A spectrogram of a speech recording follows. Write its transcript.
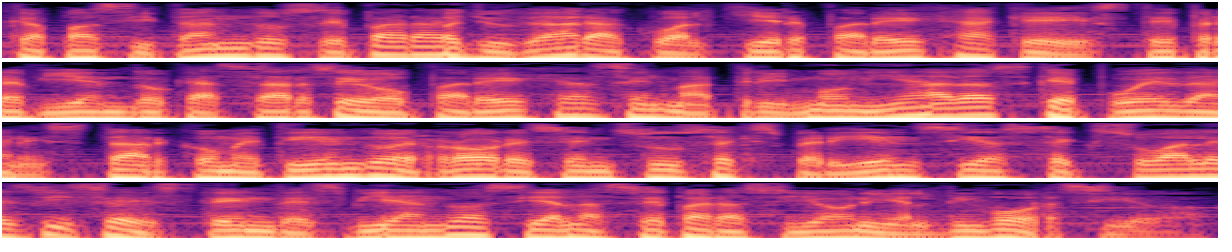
capacitándose para ayudar a cualquier pareja que esté previendo casarse o parejas en matrimoniadas que puedan estar cometiendo errores en sus experiencias experiencias sexuales y se estén desviando hacia la separación y el divorcio.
